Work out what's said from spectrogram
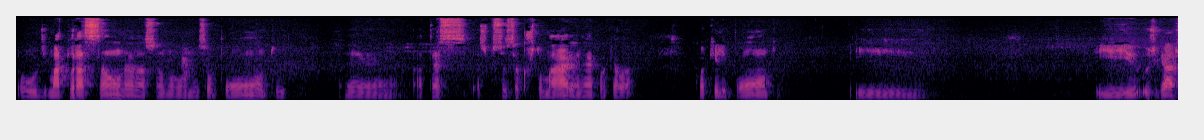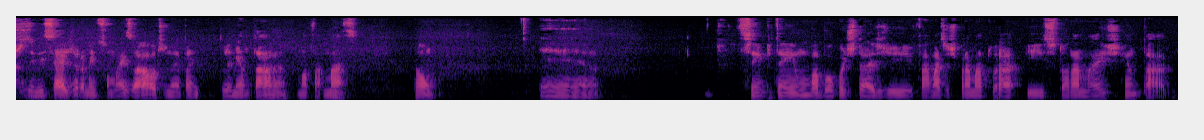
ou de maturação né, no, seu, no, no seu ponto, é, até as, as, pessoas se acostumarem né, com, aquela, com aquele ponto. E, e os gastos iniciais geralmente são mais altos né, para implementar né, uma farmácia. Então, é, sempre tem uma boa quantidade de farmácias para maturar e se tornar mais rentável.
